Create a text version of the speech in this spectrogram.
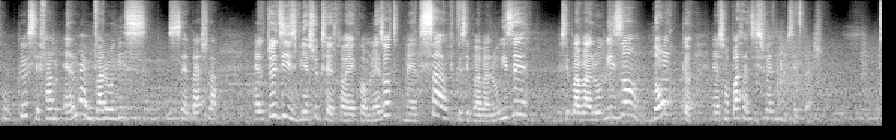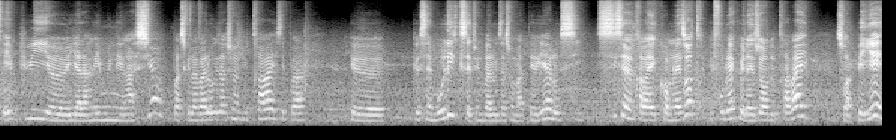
pour que ces femmes elles-mêmes valorisent cette tâche-là. Elles te disent bien sûr que c'est un travail comme les autres, mais elles savent que c'est pas valorisé c'est pas valorisant. Donc, elles sont pas satisfaites de cette tâche. Et puis, euh, il y a la rémunération, parce que la valorisation du travail, c'est pas que, que symbolique, c'est une valorisation matérielle aussi. Si c'est un travail comme les autres, il faudrait que les heures de travail soient payées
